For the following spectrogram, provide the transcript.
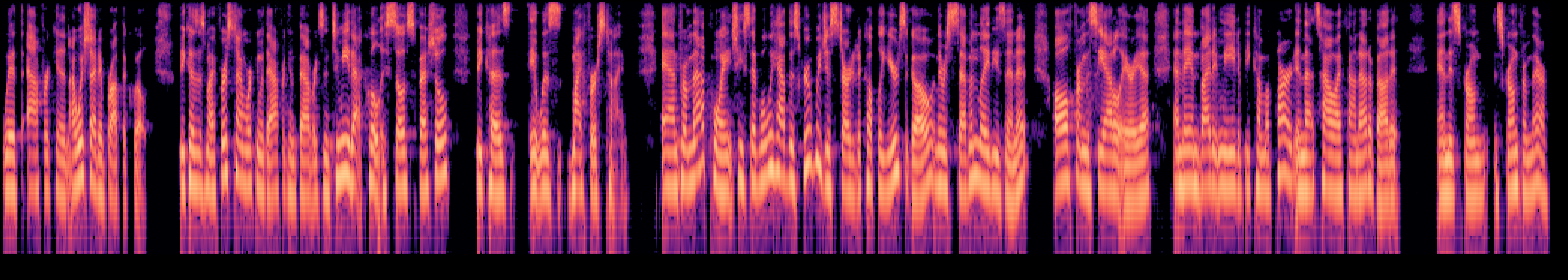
with African. I wish I'd have brought the quilt because it's my first time working with African fabrics. And to me, that quilt is so special because it was my first time. And from that point, she said, well, we have this group we just started a couple of years ago and there were seven ladies in it, all from the Seattle area. And they invited me to become a part. And that's how I found out about it. And it's grown, it's grown from there.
